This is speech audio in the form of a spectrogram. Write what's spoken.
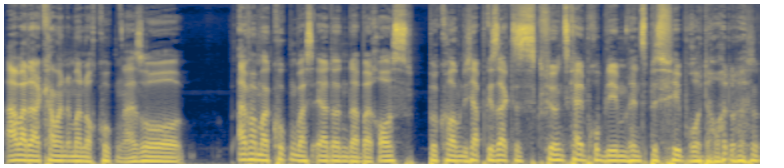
Aber da kann man immer noch gucken. Also, einfach mal gucken, was er dann dabei rausbekommt. Ich habe gesagt, es ist für uns kein Problem, wenn es bis Februar dauert oder so.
